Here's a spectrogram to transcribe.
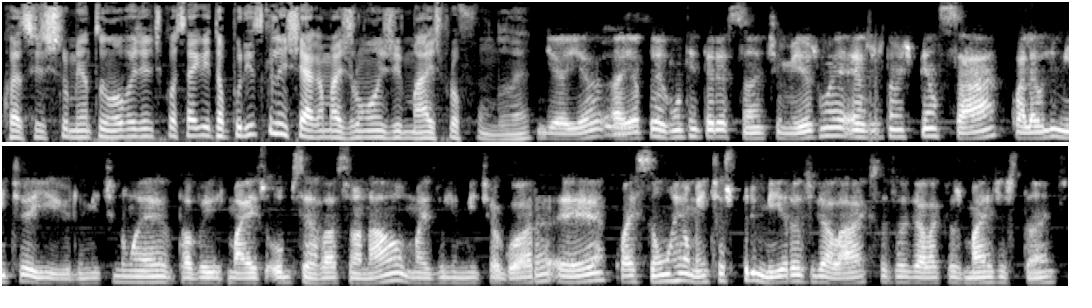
com esse instrumento novo a gente consegue. Então por isso que ele enxerga mais longe e mais profundo, né? E aí, a- aí a pergunta interessante mesmo é, é justamente pensar qual é o limite aí. O limite não é talvez mais observacional, mas o limite agora é quais são realmente as primeiras galáxias, as galáxias mais distantes,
